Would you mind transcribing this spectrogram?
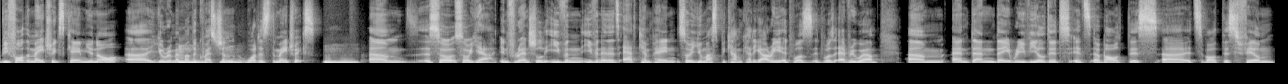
before the matrix came you know? Uh, you remember the question what is the matrix? Um, so so yeah influential even even in its ad campaign. So you must become caligari. It was it was everywhere. Um, and then they revealed it. It's about this uh, it's about this film.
